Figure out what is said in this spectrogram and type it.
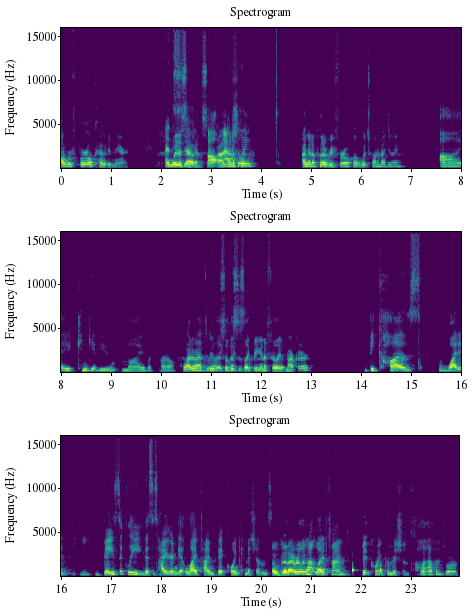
a referral code in there. And Wait a so second. So I'll I'm gonna put- actually I'm gonna put a referral code. Which one am I doing? I can give you my referral code. Why do I have to do really this? So this is like being an affiliate marketer. because what it basically this is how you're gonna get lifetime Bitcoin commissions. Oh, good. I really want lifetime Bitcoin commissions. What happened to our?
